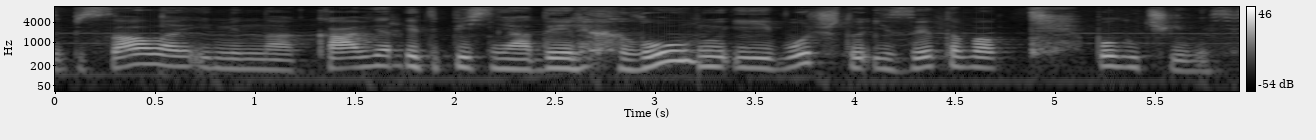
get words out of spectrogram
записала, именно кавер. Это песня Адель Hello. Ну и вот что из этого получилось.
